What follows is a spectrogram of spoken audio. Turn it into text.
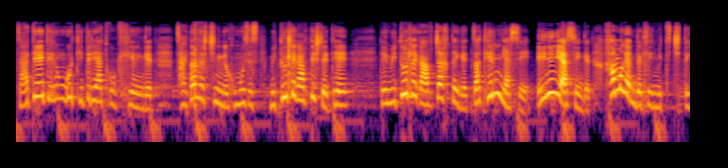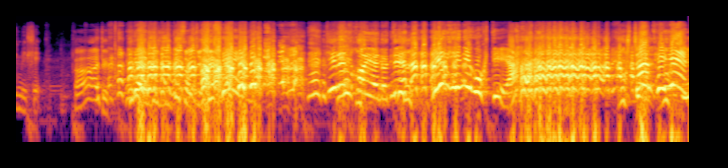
За тэгээ тэгэнгүүт тэд нар яадгүй гэхээр ингээд цагдаа нар чинь ингээ хүмүүсээс мэдүүлэг авдаг штэ тий. Тэгээ мэдүүлэг авч байхдаа ингээд за тэр нь яасан. Энэ нь яасан ингээд хамаг амьдралыг мэдчихдэг юм лээ. Аа тэг. Энэ амьдрал мэдээс болж те. Тэр нь гоё юм уу те? Энэ хэний хүүхдээ яа? Нүгч тэгээ.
